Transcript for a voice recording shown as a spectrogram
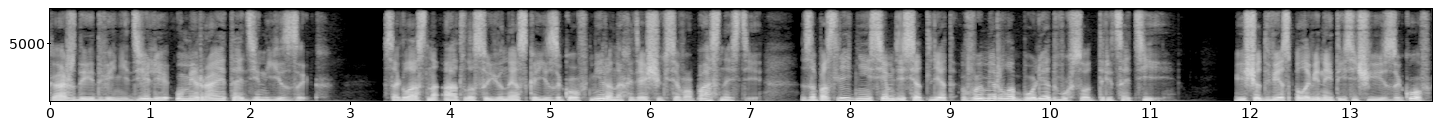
Каждые две недели умирает один язык. Согласно атласу ЮНЕСКО языков мира, находящихся в опасности, за последние 70 лет вымерло более 230. Еще две с половиной тысячи языков,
